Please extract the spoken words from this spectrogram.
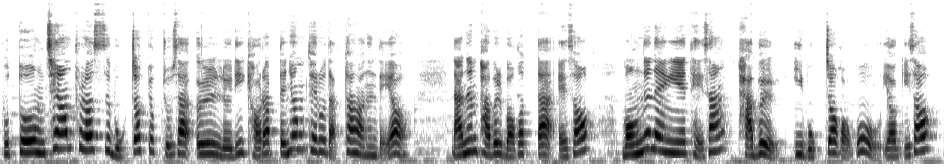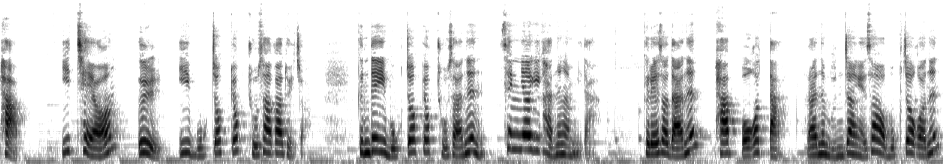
보통 체험 플러스 목적격 조사 을, 늘이 결합된 형태로 나타나는데요. 나는 밥을 먹었다 에서 먹는 행위의 대상 밥을 이 목적어고 여기서 밥, 이 체험, 을, 이 목적격 조사가 되죠. 근데 이 목적격 조사는 생략이 가능합니다. 그래서 나는 밥 먹었다 라는 문장에서 목적어는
